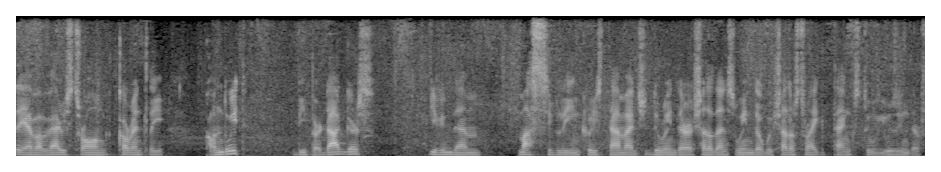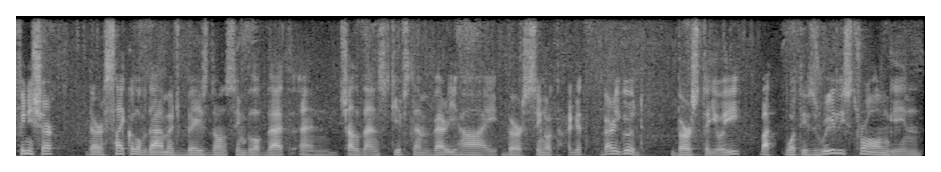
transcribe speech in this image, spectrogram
They have a very strong, currently, Conduit, deeper daggers, giving them massively increased damage during their Shadow Dance window with Shadow Strike thanks to using their finisher. Their cycle of damage based on Symbol of Death and Shadow Dance gives them very high burst single target, very good burst AoE, but what is really strong in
